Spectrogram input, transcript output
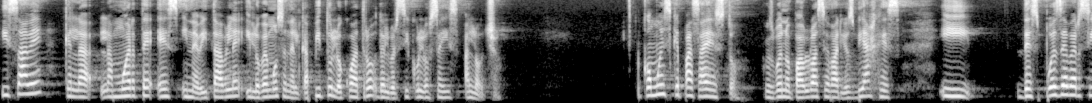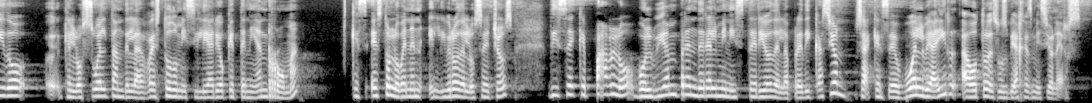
y sabe que la, la muerte es inevitable y lo vemos en el capítulo 4 del versículo 6 al 8. ¿Cómo es que pasa esto? Pues bueno, Pablo hace varios viajes y después de haber sido eh, que lo sueltan del arresto domiciliario que tenía en Roma, que esto lo ven en el libro de los Hechos, dice que Pablo volvió a emprender el ministerio de la predicación, o sea, que se vuelve a ir a otro de sus viajes misioneros.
